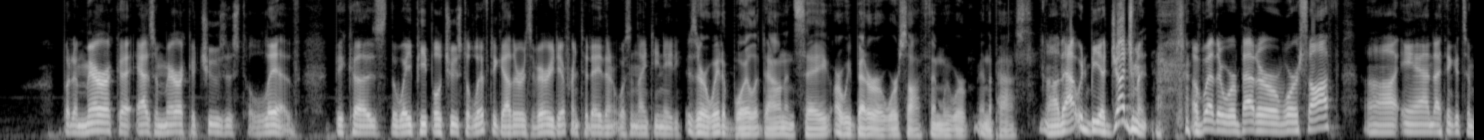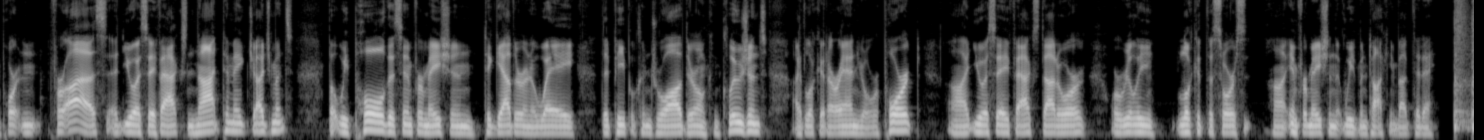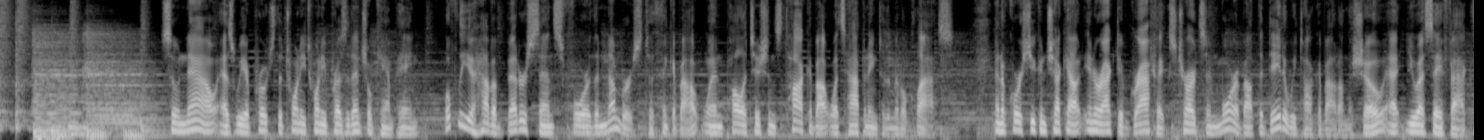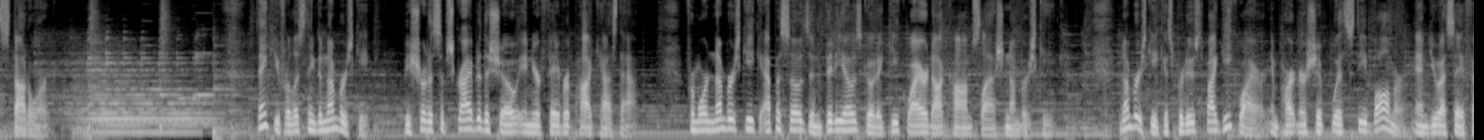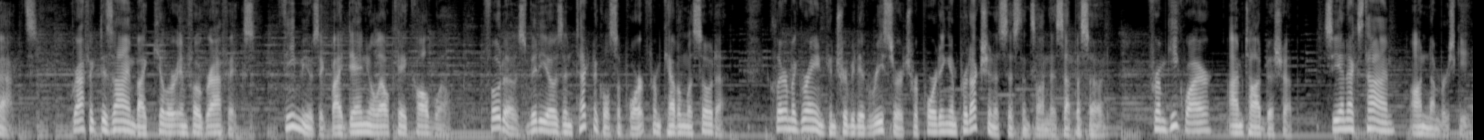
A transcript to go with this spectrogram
but America as America chooses to live? because the way people choose to live together is very different today than it was in 1980. Is there a way to boil it down and say, are we better or worse off than we were in the past? Uh, that would be a judgment of whether we're better or worse off. Uh, and I think it's important for us at USA Facts not to make judgments, but we pull this information together in a way that people can draw their own conclusions. I'd look at our annual report uh, at usafacts.org or really look at the source uh, information that we've been talking about today. So now, as we approach the 2020 presidential campaign, hopefully you have a better sense for the numbers to think about when politicians talk about what's happening to the middle class. And of course, you can check out interactive graphics, charts, and more about the data we talk about on the show at usafacts.org. Thank you for listening to Numbers Geek. Be sure to subscribe to the show in your favorite podcast app. For more Numbers Geek episodes and videos, go to geekwire.com slash numbersgeek. Numbers Geek is produced by GeekWire in partnership with Steve Ballmer and USA Facts. Graphic design by Killer Infographics. Theme music by Daniel L.K. Caldwell. Photos, videos, and technical support from Kevin Lisota. Clare McGrane contributed research, reporting, and production assistance on this episode. From GeekWire, I'm Todd Bishop. See you next time on Numbers Geek.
